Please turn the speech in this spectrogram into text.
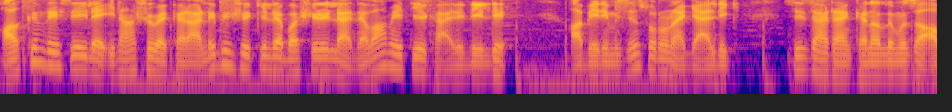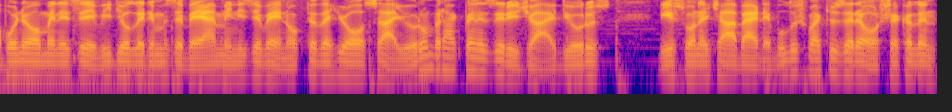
halkın desteğiyle inançlı ve kararlı bir şekilde başarıyla devam ettiği kaydedildi. Haberimizin sonuna geldik. Sizlerden kanalımıza abone olmanızı, videolarımızı beğenmenizi ve nokta dahi olsa yorum bırakmanızı rica ediyoruz. Bir sonraki haberde buluşmak üzere, hoşçakalın.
